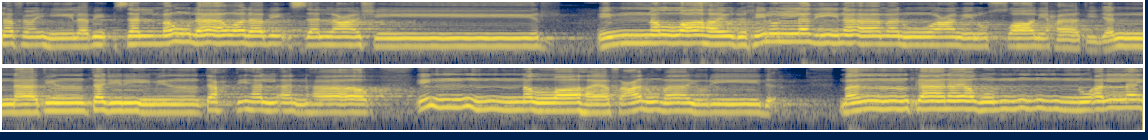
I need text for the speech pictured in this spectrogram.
نفعه لبئس المولى ولبئس العشير. إن الله يدخل الذين آمنوا وعملوا الصالحات جنات تجري من تحتها الأنهار. إن الله يفعل ما يريد. من كان يظن أن لن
